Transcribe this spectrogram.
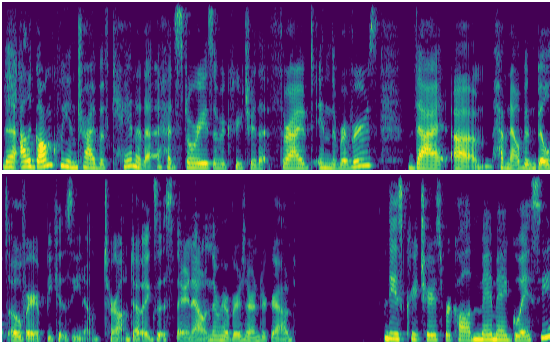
The Algonquian tribe of Canada had stories of a creature that thrived in the rivers that um, have now been built over because, you know, Toronto exists there now and the rivers are underground. These creatures were called Memegwesi,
